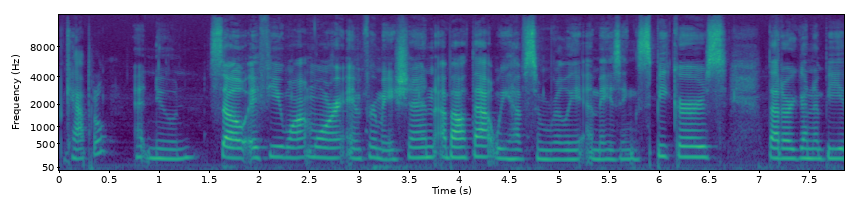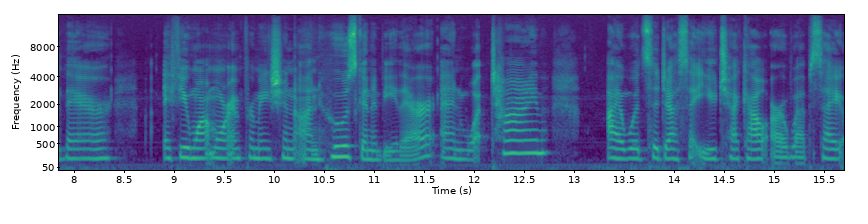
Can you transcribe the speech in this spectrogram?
the Capitol. At noon. So, if you want more information about that, we have some really amazing speakers that are going to be there. If you want more information on who's going to be there and what time, I would suggest that you check out our website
